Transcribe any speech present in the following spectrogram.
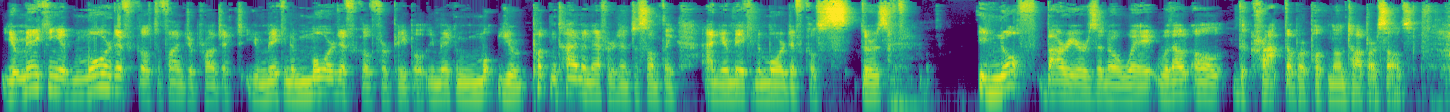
you're making it more difficult to find your project. You're making it more difficult for people. You're making mo- you're putting time and effort into something, and you're making it more difficult. There's enough barriers in our way without all the crap that we're putting on top ourselves.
